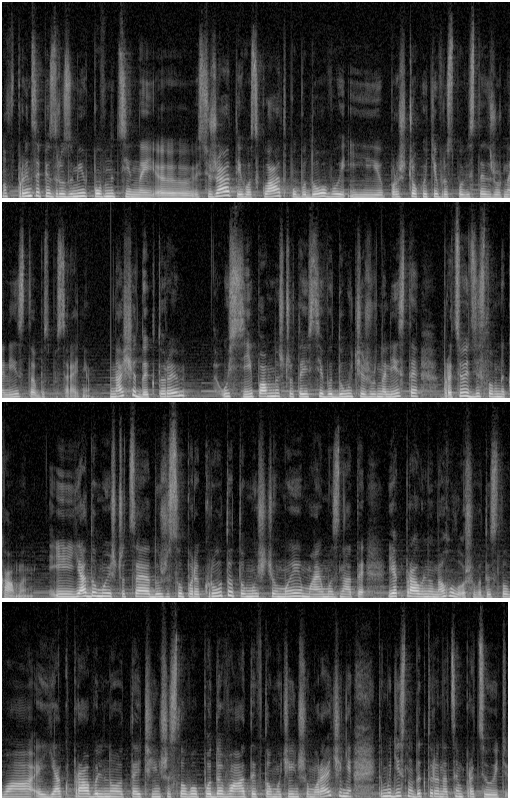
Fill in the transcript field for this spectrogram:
ну в принципі зрозумів повноцінний е, сюжет, його склад, побудову і про що хотів розповісти журналіст безпосередньо. Наші диктори. Усі, певно, що та й всі ведучі, журналісти працюють зі словниками. І я думаю, що це дуже супер і круто, тому що ми маємо знати, як правильно наголошувати слова, як правильно те чи інше слово подавати в тому чи іншому реченні. Тому дійсно диктори над цим працюють.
